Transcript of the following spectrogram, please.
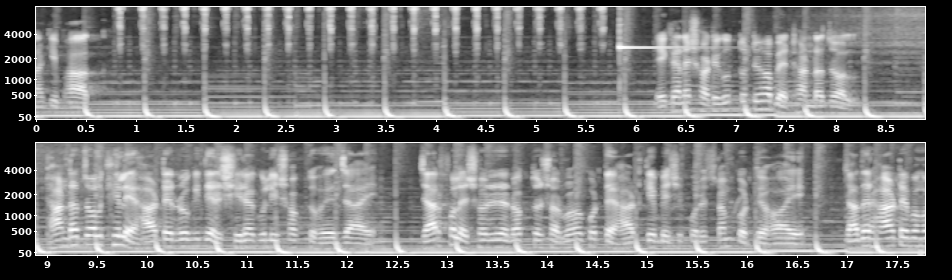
নাকি ভাত? এখানে সঠিক উত্তরটি হবে ঠান্ডা জল। ঠান্ডা জল খেলে হার্টের রোগীদের শিরাগুলি শক্ত হয়ে যায়, যার ফলে শরীরে রক্ত সরবরাহ করতে হার্টকে বেশি পরিশ্রম করতে হয়। যাদের হার্ট এবং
